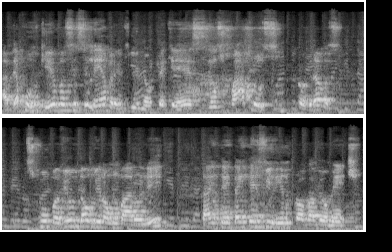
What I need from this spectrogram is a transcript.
Até porque você se lembra que no PQS tem uns quatro ou cinco programas. Desculpa, viu? Tá ouvindo algum barulho aí? Tá, tá interferindo provavelmente.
